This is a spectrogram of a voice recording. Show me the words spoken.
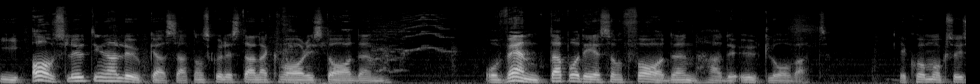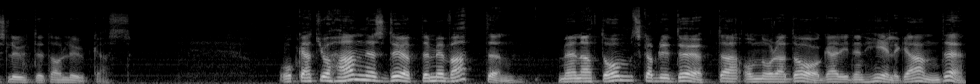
i avslutningen av Lukas, att de skulle stanna kvar i staden och vänta på det som Fadern hade utlovat. Det kom också i slutet av Lukas. Och att Johannes döpte med vatten, men att de ska bli döpta om några dagar i den heliga Ande.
